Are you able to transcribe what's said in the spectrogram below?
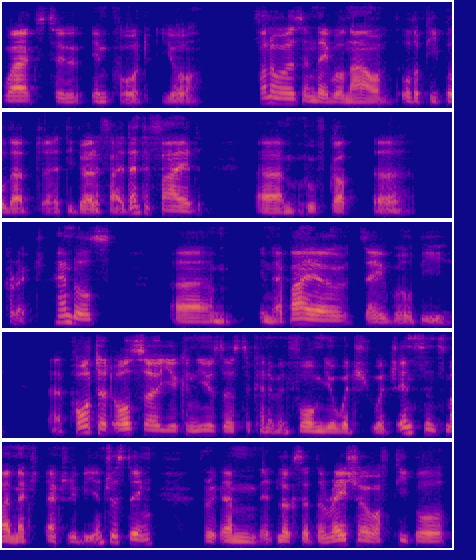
works to import your followers, and they will now, all the people that uh, Debirdify identified, um, who've got the correct handles um, in their bio, they will be uh, ported. Also, you can use this to kind of inform you which which instance might actually be interesting. For, um, it looks at the ratio of people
